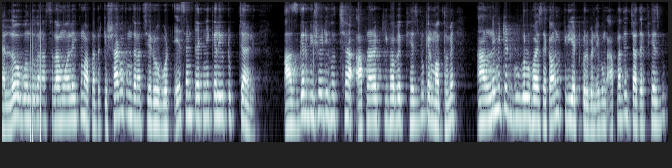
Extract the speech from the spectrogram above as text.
হ্যালো বন্ধুগণ, আসসালামু আলাইকুম। আপনাদেরকে স্বাগতম জানাচ্ছি robot S M technical YouTube চ্যানেলে। আজকের বিষয়টি হচ্ছে, আপনারা কীভাবে ফেসবুকের মাধ্যমে unlimited Google voice account create করবেন এবং আপনাদের যাদের ফেসবুক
